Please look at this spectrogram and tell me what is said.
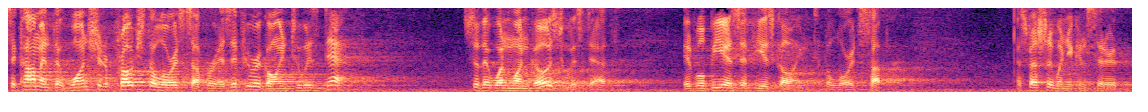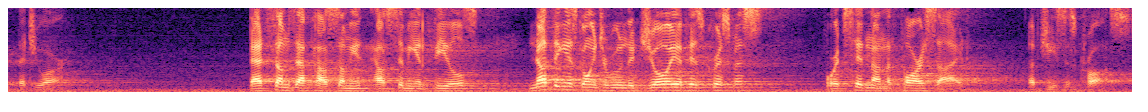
to comment that one should approach the Lord's Supper as if he were going to his death, so that when one goes to his death, it will be as if he is going to the Lord's Supper, especially when you consider that you are. That sums up how Simeon, how Simeon feels. Nothing is going to ruin the joy of his Christmas, for it's hidden on the far side of Jesus' cross.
